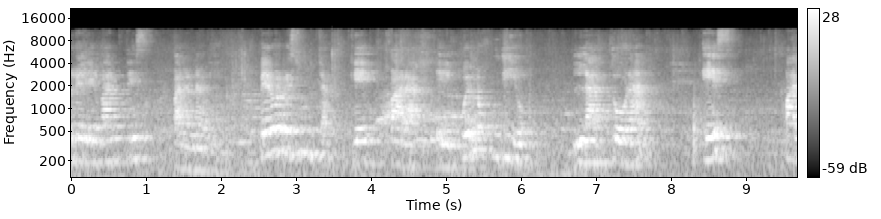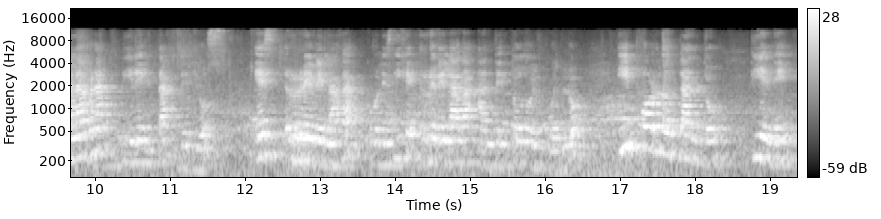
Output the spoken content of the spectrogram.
relevantes para nadie. Pero resulta que para el pueblo judío la Torah es palabra directa de Dios, es revelada, como les dije, revelada ante todo el pueblo y por lo tanto tiene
